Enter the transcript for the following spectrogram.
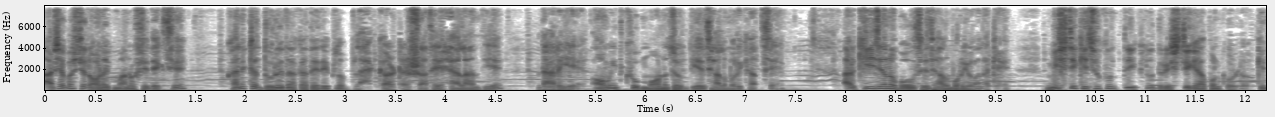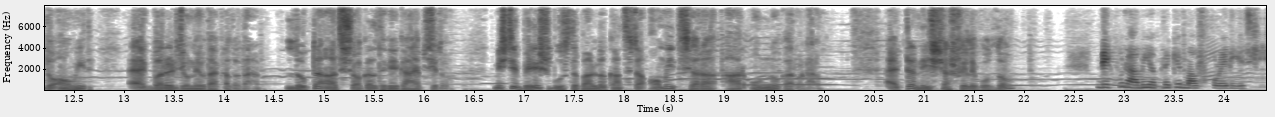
আশেপাশের অনেক মানুষই দেখছে, খানিকটা দূরে তাকাতে দেখল ব্ল্যাক কার্টার সাথে হেলান দিয়ে দাঁড়িয়ে অমিত খুব মনোযোগ দিয়ে ঝালমুড়ি খাচ্ছে। আর কি যেন বলছে ঝালমুড়িওয়ালাকে। মিষ্টি কিছুক্ষণ তীক্ষ্ণ দৃষ্টি জ্ঞাপন করল, কিন্তু অমিত একবারের জন্যও তাকালো না। লোকটা আজ সকাল থেকে গায়েব ছিল। মিষ্টি বেশ বুঝতে পারল কাজটা অমিত ছাড়া আর অন্য কারও না। একটা নিঃশ্বাস ফেলে বলল দেখুন আমি আপনাকে মাফ করে দিয়েছি।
